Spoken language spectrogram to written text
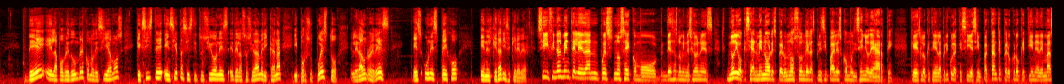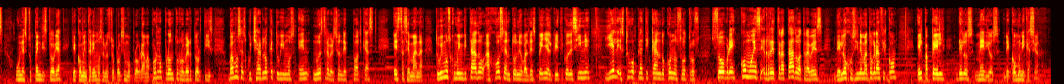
de eh, la pobredumbre, como decíamos, que existe en ciertas instituciones eh, de la sociedad americana y por supuesto le da un revés. Es un espejo en el que nadie se quiere ver. Sí, finalmente le dan, pues, no sé, como de esas nominaciones, no digo que sean menores, pero no son de las principales como diseño de arte, que es lo que tiene la película, que sí es impactante, pero creo que tiene además una estupenda historia que comentaremos en nuestro próximo programa. Por lo pronto, Roberto Ortiz, vamos a escuchar lo que tuvimos en nuestra versión de podcast esta semana. Tuvimos como invitado a José Antonio Valdés Peña, el crítico de cine, y él estuvo platicando con nosotros sobre cómo es retratado a través del ojo cinematográfico el papel de los medios de comunicación.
